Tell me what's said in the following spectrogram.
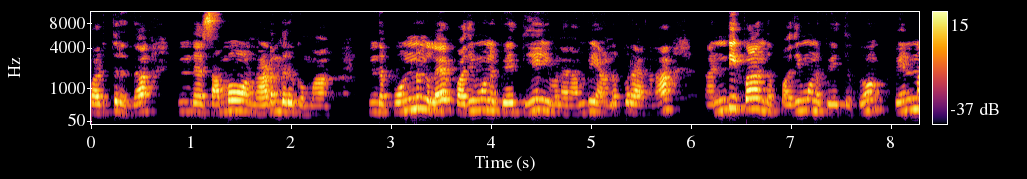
படுத்திருந்தா இந்த சம்பவம் நடந்திருக்குமா? இந்த பொண்ணுங்களை பதிமூணு பேர்த்தையும் இவனை நம்பி அனுப்புறாங்கன்னா கண்டிப்பா அந்த பதிமூணு பேர்த்துக்கும் பெண்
